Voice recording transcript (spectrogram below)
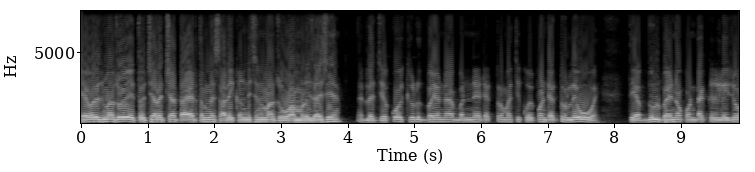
એવરેજમાં જોઈએ તો ચારે ચાર ટાયર તમને સારી કન્ડિશનમાં જોવા મળી જાય છે, એટલે જે કોઈ ખેડૂત ભાઈઓને આ બંને ટ્રેક્ટરમાંથી કોઈ પણ ટ્રેક્ટર લેવું હોય, તે અબ્દુલભાઈનો કોન્ટેક્ટ કરી લેજો.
